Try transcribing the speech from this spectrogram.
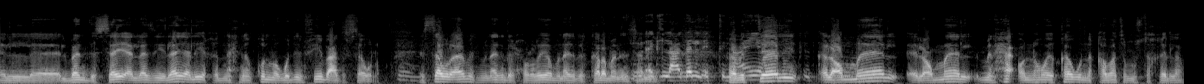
البند السيء الذي لا يليق إن إحنا نكون موجودين فيه بعد الثورة. الثورة قامت من أجل الحرية ومن أجل الكرامة من الإنسانية. أجل العدالة الاجتماعية فبالتالي من. العمال العمال من حقه إن هو يكون نقابات المستقلة،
